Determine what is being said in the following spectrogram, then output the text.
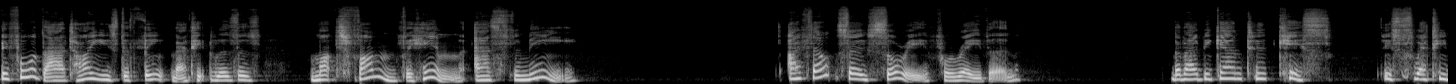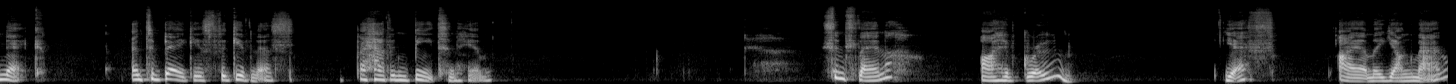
Before that, I used to think that it was as much fun for him as for me. I felt so sorry for Raven that I began to kiss his sweaty neck and to beg his forgiveness for having beaten him. Since then, I have grown. Yes, I am a young man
